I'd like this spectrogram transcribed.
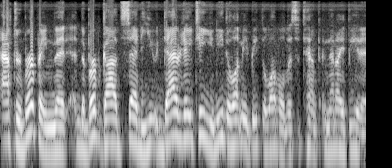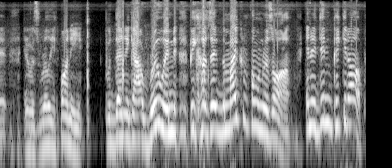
after burping that the burp god said, "You, DavJT, you need to let me beat the level this attempt," and then I beat it. And It was really funny, but then it got ruined because it, the microphone was off and it didn't pick it up,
